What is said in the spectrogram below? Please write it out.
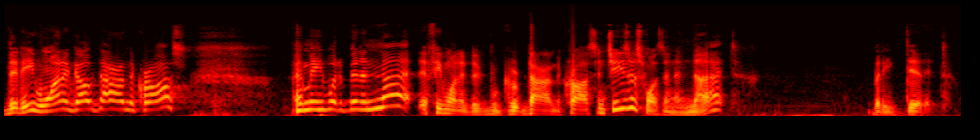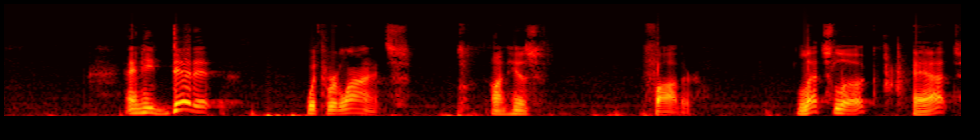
Did he want to go die on the cross? I mean, he would have been a nut if he wanted to die on the cross, and Jesus wasn't a nut, but he did it. And he did it with reliance on his Father. Let's look at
